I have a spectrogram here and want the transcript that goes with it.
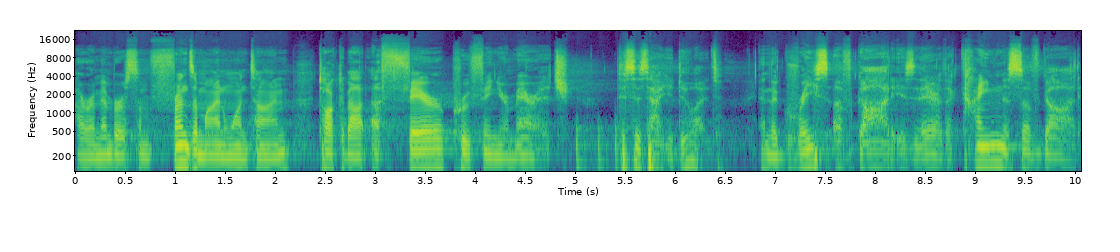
I remember some friends of mine one time talked about a affair proofing your marriage. This is how you do it. And the grace of God is there, the kindness of God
